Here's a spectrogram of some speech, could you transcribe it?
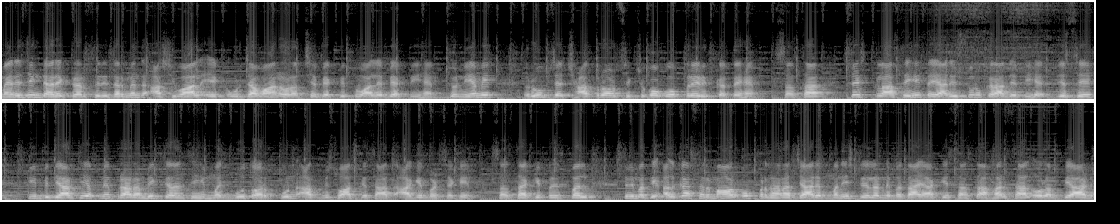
मैनेजिंग डायरेक्टर श्री धर्मेंद्र आशीवाल एक ऊर्जावान और अच्छे व्यक्तित्व वाले व्यक्ति हैं, जो नियमित रूप से छात्रों और शिक्षकों को प्रेरित करते हैं। संस्था सिक्स क्लास से ही तैयारी शुरू करा देती है, जिससे कि विद्यार्थी अपने प्रारंभिक चरण से ही मज़बूत और पूर्ण आत्मविश्वास के साथ आगे बढ़ सके। संस्था की प्रिंसिपल श्रीमती अलका शर्मा और उप प्रधानाचार्य मनीष टेलर ने बताया कि संस्था हर साल ओलंपियाड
